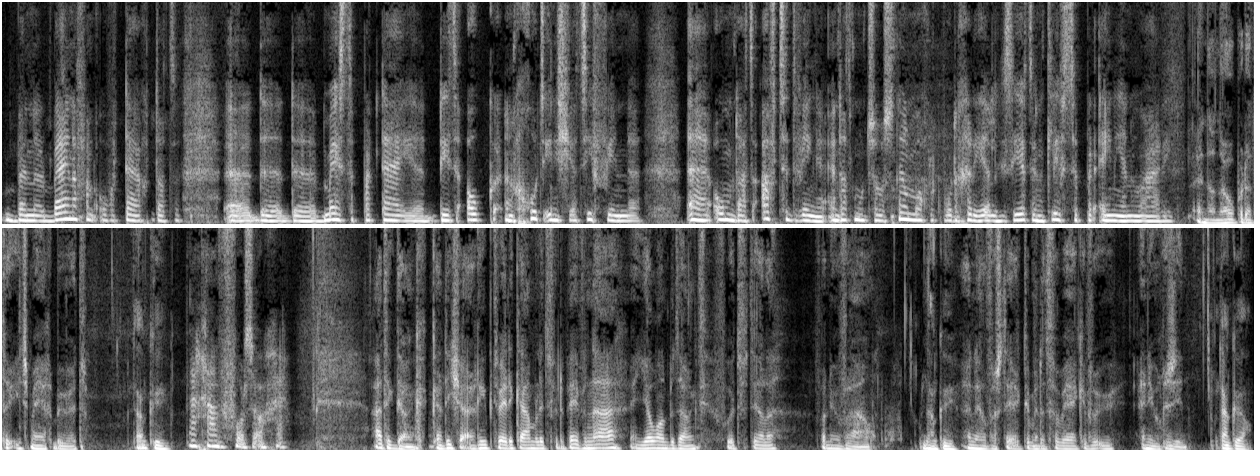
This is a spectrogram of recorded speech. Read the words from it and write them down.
ben er bijna van overtuigd dat uh, de, de meeste partijen dit ook een goed initiatief vinden uh, om dat af te dwingen. En dat moet zo snel mogelijk worden gerealiseerd en het liefst per 1 januari. En dan hopen dat er iets mee gebeurt. Dank u. Daar gaan we voor zorgen. Hartelijk dank. Kadisha Ariep, Tweede Kamerlid voor de PvdA. En Johan bedankt voor het vertellen van uw verhaal. Dank u. En heel veel sterkte met het verwerken voor u en uw gezin. Dank u wel.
